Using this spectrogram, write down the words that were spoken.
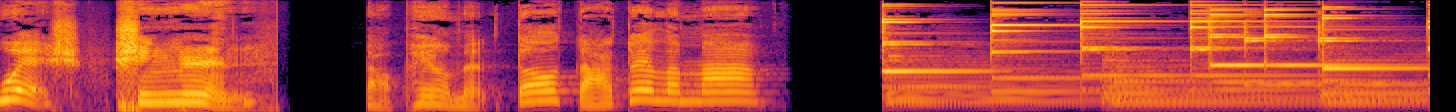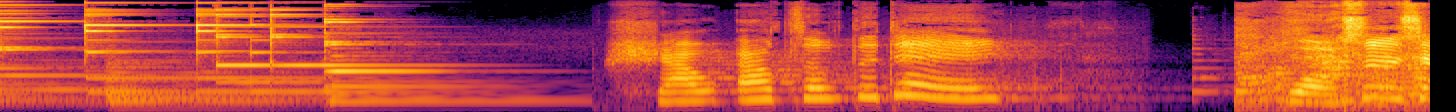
？Wish 新人。小朋友们都答对了吗？Shout outs of the day。我是肖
